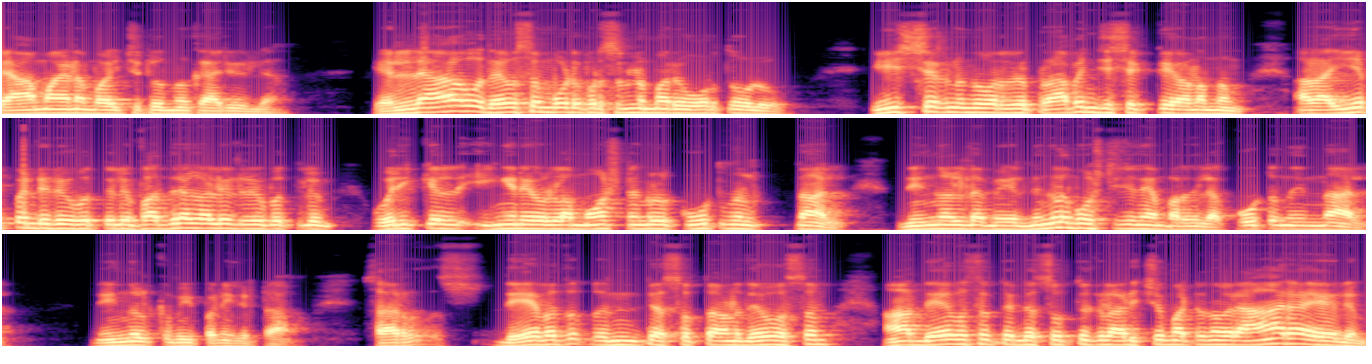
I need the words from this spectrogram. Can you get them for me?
രാമായണം വായിച്ചിട്ടൊന്നും കാര്യമില്ല. എല്ലാ ദേവസ്വം ബോർഡ് പ്രസിഡന്റുമാരും ഓർത്തോളൂ ഈശ്വരൻ എന്ന് പറഞ്ഞൊരു പ്രാപഞ്ച ശക്തിയാണെന്നും അത് അയ്യപ്പന്റെ രൂപത്തിലും ഭദ്രകാളിയുടെ രൂപത്തിലും ഒരിക്കൽ ഇങ്ങനെയുള്ള മോഷണങ്ങൾ കൂട്ടുനിന്നാൽ നിങ്ങളുടെ മേൽ നിങ്ങൾ മോഷ്ടിച്ച് ഞാൻ പറഞ്ഞില്ല കൂട്ടു നിന്നാൽ നിങ്ങൾക്കും ഈ പണി കിട്ടാം. സർ ദേവത്തിന്റെ സ്വത്താണ് ദേവസ്വം. ആ ദേവസ്വത്തിന്റെ സ്വത്തുക്കൾ അടിച്ചു മാറ്റുന്നവർ ആരായാലും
